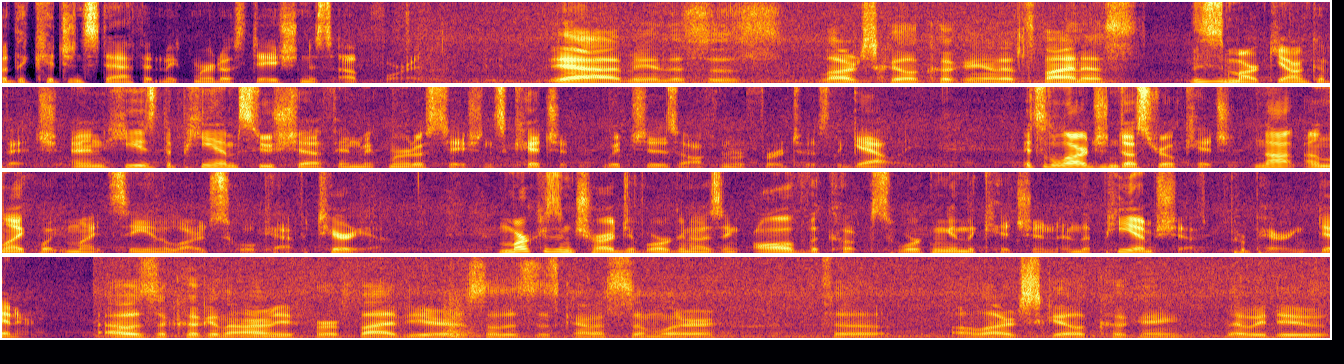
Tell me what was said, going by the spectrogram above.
but the kitchen staff at McMurdo Station is up for it. Yeah, I mean, this is large scale cooking at its finest. This is Mark Yankovic, and he is the PM sous chef in McMurdo Station's kitchen, which is often referred to as the galley. It's a large industrial kitchen, not unlike what you might see in a large school cafeteria. Mark is in charge of organizing all of the cooks working in the kitchen and the PM shift preparing dinner. I was a cook in the Army for five years, so this is kind of similar to a large scale cooking that we do.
